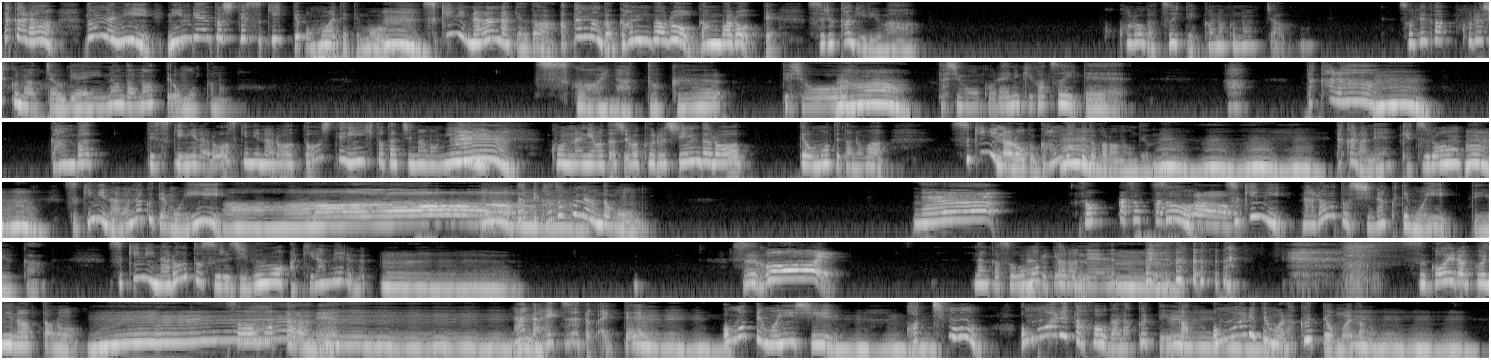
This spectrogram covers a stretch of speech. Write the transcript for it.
だから、どんなに人間として好きって思えてても、うん。好きにならなきゃが、頭が頑張ろう、頑張ろうってする限りは、心がついていかなくなっちゃう。それが苦しくなっちゃう原因なんだなって思ったの。すごい納得。でしょ？うん。私もこれに気がついて、あ、だから、うん。頑張って好きになろう、好きになろう、どうしていい人たちなのに、うん。こんなに私は苦しいんだろうって思ってたのは、好きになろうと頑張ってたからなんだようん。ね。うん。だからね、結論、うん。うん。好きにならなくてもいい。ああ。うん、だって家族なんだもん。ねえ。そっかそっかそそう。っか。好きになろうとしなくてもいいっていうか、好きになろうとする自分を諦めるうーん。すごいなんかそう思ったらね、うん。すごい楽になったの。う。そう思ったらねうんうんうんうんうんうん。なんだあいいつとか言っうんて、うんうん。思ってもいいし、うんうんうんこっちも思われた方が楽っていうか、うんうんうん思われても楽って思えたの。うんうんうん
